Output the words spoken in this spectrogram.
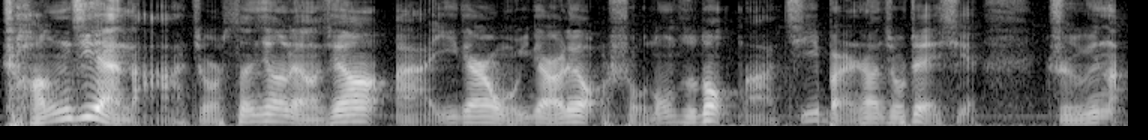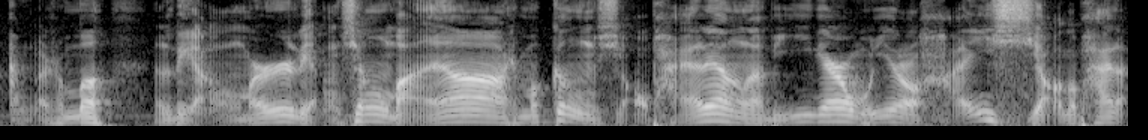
常见的啊，就是三厢两厢，哎，一点五、一点六，手动自动啊，基本上就这些。至于那个什么两门两厢版啊，什么更小排量的，比一点五、一点六还小的排量，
